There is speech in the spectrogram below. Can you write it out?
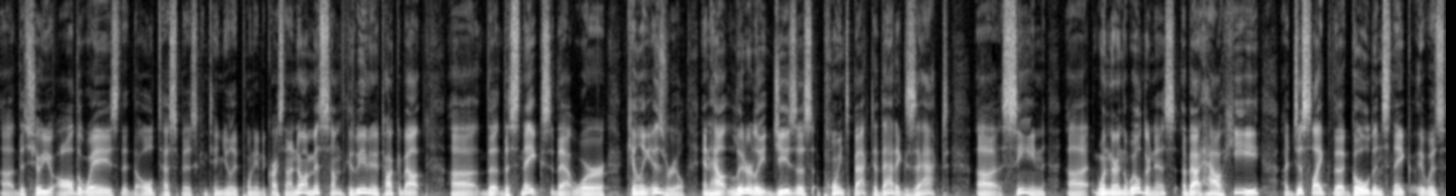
uh, that show you all the ways that the Old Testament is continually pointing to Christ. And I know I missed some because we even talk about uh, the the snakes that were killing Israel and how literally Jesus points back to that exact. Uh, scene uh, when they're in the wilderness about how he, uh, just like the golden snake, it was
